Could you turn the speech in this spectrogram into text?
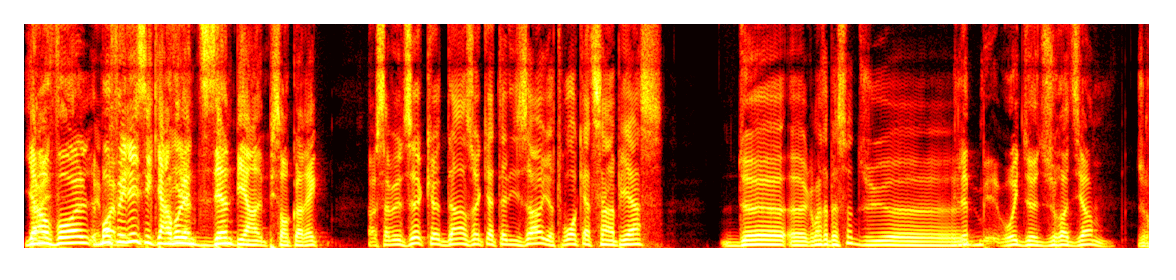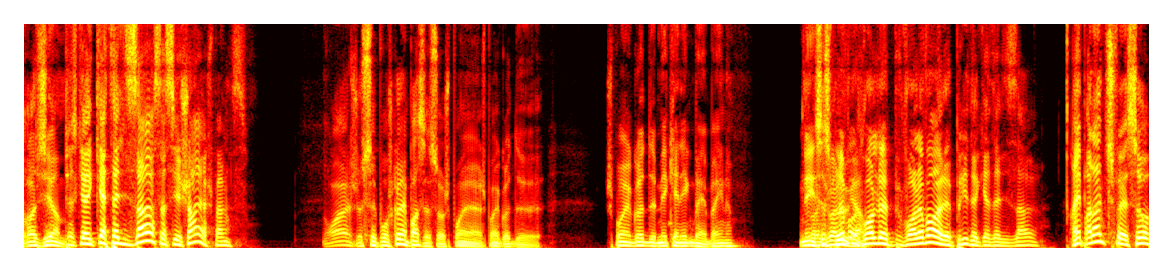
Il Ouais, en vole. mais Mon feeling, c'est qu'il en vole a- une dizaine, puis ils sont corrects. Ça veut dire que dans un catalyseur, il y a 300-400 pièces de... euh, comment t'appelles ça? Du, euh, Le- oui, de- du rhodium. du rhodium. Parce qu'un catalyseur, ça, c'est cher, je pense. Ouais, je sais pas. Je connais pas c'est ça. Je suis pas un, je suis pas un gars de... Je suis pas un gars de mécanique ben ben. Là. Mais ça vais aller voir- je vais aller- vais aller voir le prix d'un catalyseur. Hey, pendant que tu fais ça,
